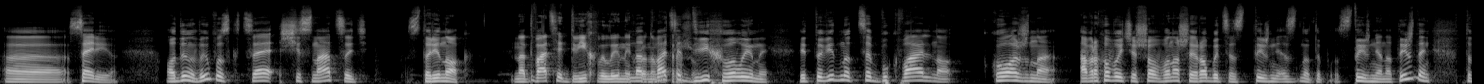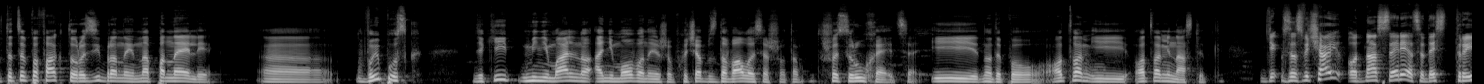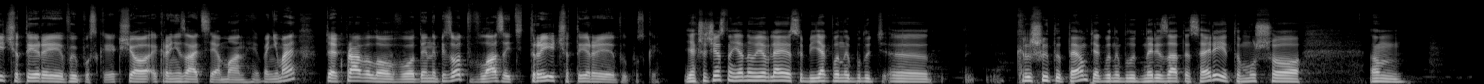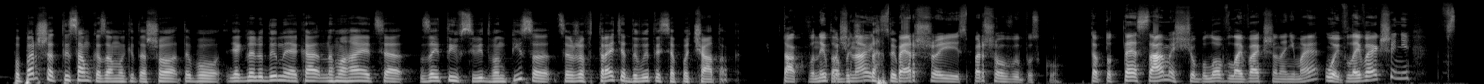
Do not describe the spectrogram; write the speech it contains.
е, серію. Один випуск це 16 сторінок. На 22 хвилини На 22 хвилини. Відповідно, це буквально кожна. А враховуючи, що воно ще й робиться з тижня, з- ну, типу, з тижня на тиждень, тобто це по факту розібраний на панелі е, випуск, який мінімально анімований, щоб хоча б здавалося, що там щось рухається. І, ну, типу, от вам і, от вам і наслідки. Зазвичай одна серія це десь 3-4 випуски. Якщо екранізація манги в аніме, то, як правило, в один епізод влазить 3-4 випуски. Якщо чесно, я не уявляю собі, як вони будуть е, кришити темп, як вони будуть нарізати серії, тому що. Ем, по-перше, ти сам казав, Микита, що, типу, як для людини, яка намагається зайти в світ One Piece, це вже втретє дивитися початок. Так, вони Та, починають з, почитати- першої, з першого випуску. Тобто те саме, що було в live-action аніме. Ой, в live-action -ені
